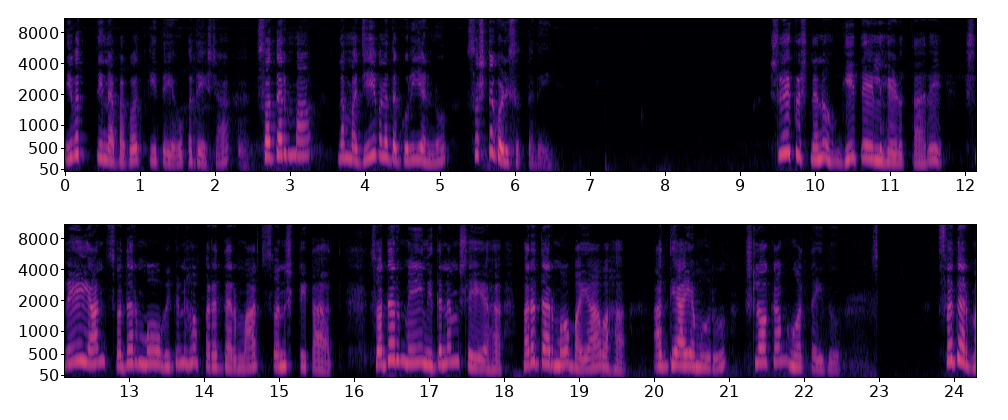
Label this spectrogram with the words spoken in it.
ಇವತ್ತಿನ ಭಗವದ್ಗೀತೆಯ ಉಪದೇಶ, ಸ್ವಧರ್ಮ ನಮ್ಮ ಜೀವನದ ಗುರಿಯನ್ನು ಸ್ಪಷ್ಟಗೊಳಿಸುತ್ತದೆ. ಶ್ರೀಕೃಷ್ಣನು ಗೀತೆಯಲ್ಲಿ ಹೇಳುತ್ತಾರೆ ಶ್ರೇಯಾನ್ ಸ್ವಧರ್ಮೋ ವಿಘ್ನಃ ಪರಧರ್ಮಾತ್ ಸ್ವನುಷ್ಠಿತಾತ್. ಸ್ವಧರ್ಮೇ ನಿಧನಂ ಶ್ರೇಯ ಪರಧರ್ಮೋ ಭಯಾವಹ ಅಧ್ಯಾಯ ಮೂರು, ಶ್ಲೋಕ ಮೂವತ್ತೈದು. ಸ್ವಧರ್ಮ,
